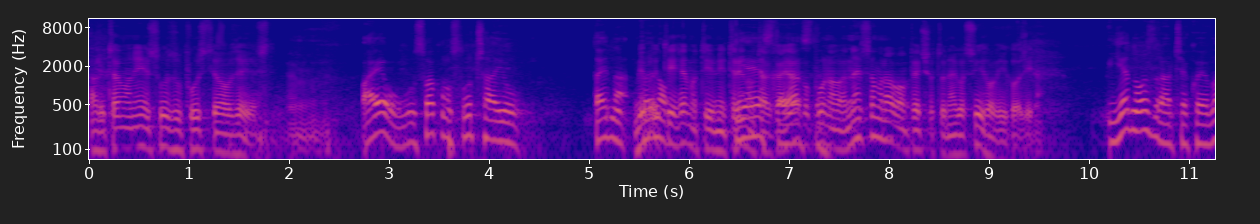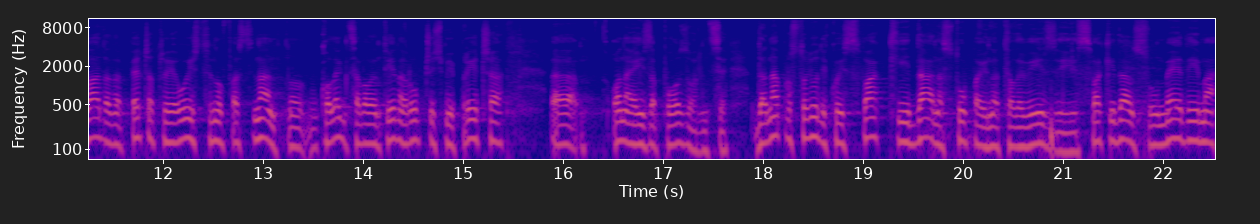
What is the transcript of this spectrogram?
Ali tamo nije suzu pustio ovdje jest. Pa evo, u svakom slučaju, ta jedna... Bilo je tih emotivnih trenutaka jako puno, ne samo na ovom pečatu, nego svih ovih godina. Jedno ozračje koje vlada na pečatu je uistinu fascinantno. Kolegica Valentina Rupčić mi priča ona je iza pozornice. Da naprosto ljudi koji svaki dan nastupaju na televiziji, svaki dan su u medijima,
